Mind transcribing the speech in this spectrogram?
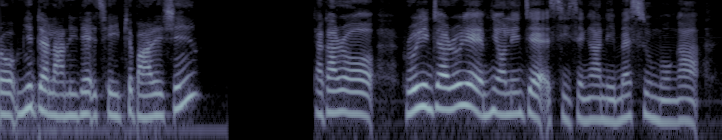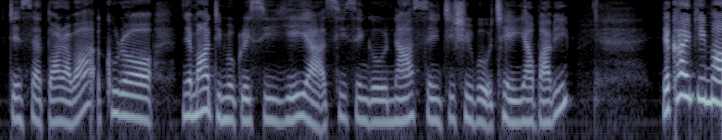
တော့မြင့်တက်လာနေတဲ့အချိန်ဖြစ်ပါတယ်ရှင်။ဒါကတော့ရိုဟင်ဂျာတို့ရဲ့ မျှော်လင့်ချက်အစီအစဉ်ကနေမက်ဆုမွန်ကတင်ဆက်သွားတာပါ။အခုတော့ မြန်မာ့ဒီမိုကရေစီရေးရာအစီအစဉ်ကို နားဆင်ကြည့်ရှုဖို့ အချိန်ရောက်ပါပြီ။ ရခိုင်ပြည်မှာ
